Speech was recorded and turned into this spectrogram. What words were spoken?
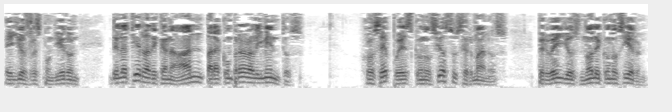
Ellos respondieron, de la tierra de Canaán para comprar alimentos. José pues conoció a sus hermanos, pero ellos no le conocieron.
